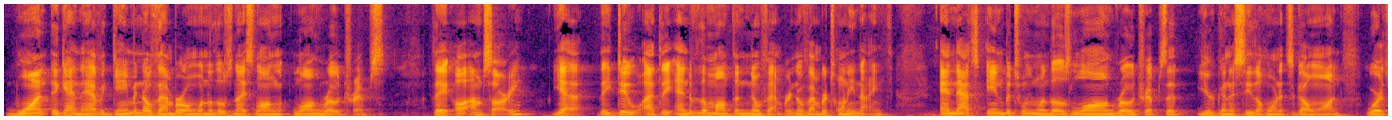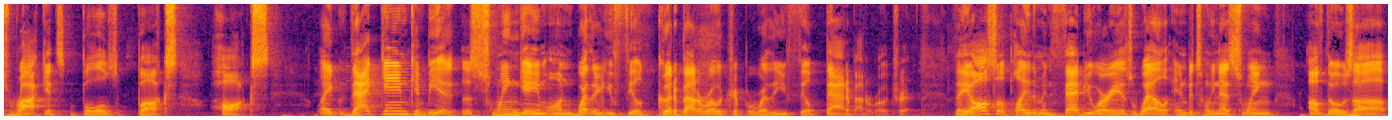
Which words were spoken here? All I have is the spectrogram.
One again, they have a game in November on one of those nice long long road trips. They oh, I'm sorry. Yeah, they do. At the end of the month in November, November 29th. And that's in between one of those long road trips that you're going to see the Hornets go on, where it's Rockets, Bulls, Bucks, Hawks. Like that game can be a, a, swing game on whether you feel good about a road trip or whether you feel bad about a road trip. They also play them in February as well, in between that swing of those uh,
